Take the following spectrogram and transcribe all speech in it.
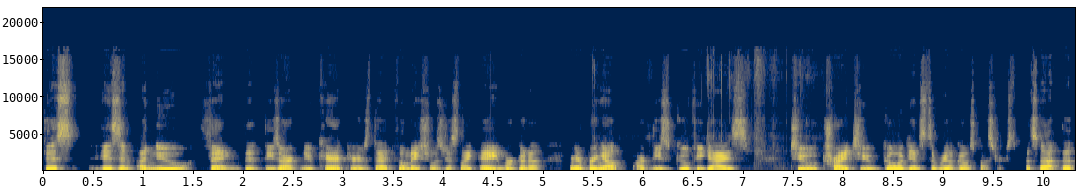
this isn't a new thing. Th- These aren't new characters that Filmation was just like, "Hey, we're gonna we're gonna bring out our, these goofy guys to try to go against the real Ghostbusters." That's not that.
